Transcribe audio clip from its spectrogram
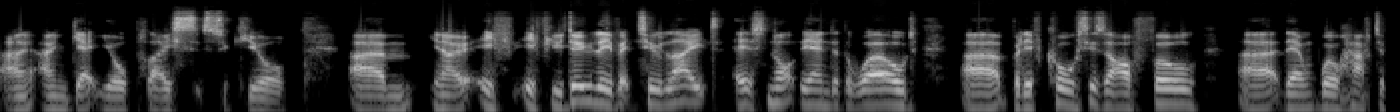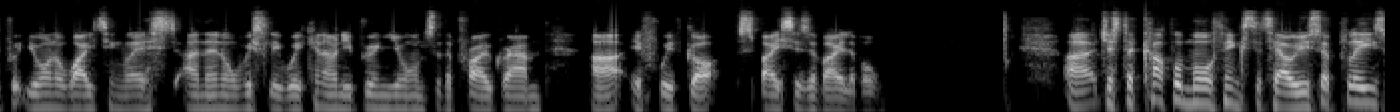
and, and get your place secure. Um, you know, if if you do leave it too late, it's not the end of the world. Uh, but if courses are full, uh, then we'll have to put you on a waiting list, and then obviously we can only bring you onto the program uh, if we've got spaces available. Uh, just a couple more things to tell you, so please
